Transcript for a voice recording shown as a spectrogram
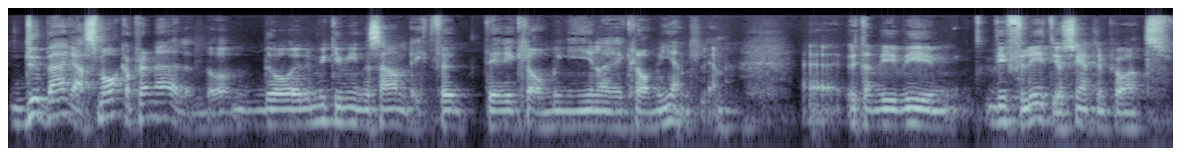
du bärra, smaka på den här ölen. Då, då är det mycket mindre sannolikt för det är reklam och ingen gillar reklam egentligen. Eh, utan vi, vi, vi förlitar oss egentligen på att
